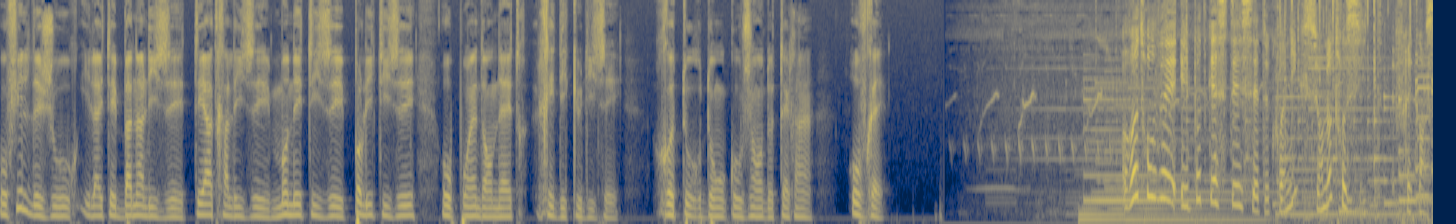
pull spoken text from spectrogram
au fil des jours, il a été banalisé, théâtralisé, monétisé, politisé, au point d'en être ridiculisé. Retour donc aux gens de terrain, au vrai. Retrouvez et podcastez cette chronique sur notre site fréquence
